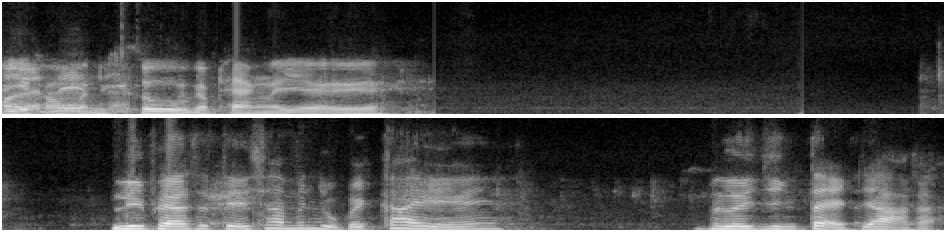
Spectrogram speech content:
ปีเขาเหมือนสู้กับแทงเลยเออรีแพร์สเตชันมันอยู่ใกล้ๆไง มันเลยยิงแตกยากอะ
